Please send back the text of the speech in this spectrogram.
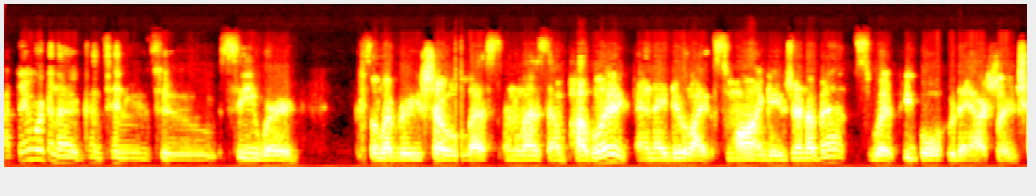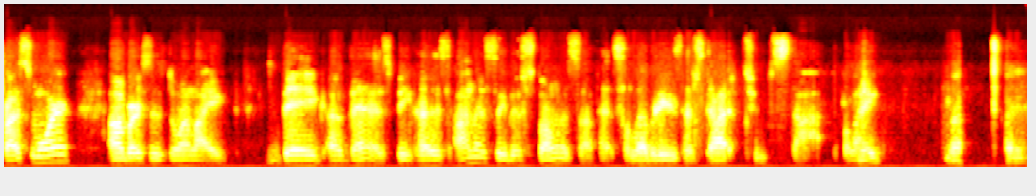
I think we're gonna continue to see where celebrities show less and less in public, and they do like small engagement events with people who they actually trust more, um, versus doing like big events because honestly, the throwing stuff at celebrities has got to stop. Like, right. Um,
